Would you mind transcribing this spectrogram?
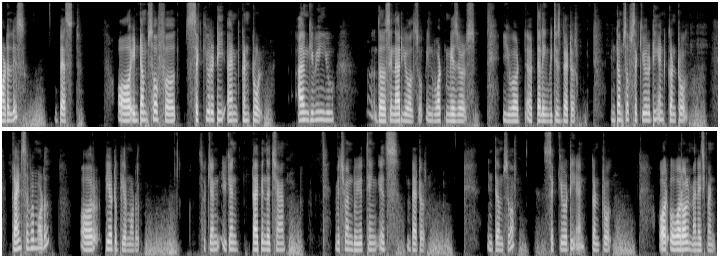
model is best? Or in terms of uh, security and control i'm giving you the scenario also in what measures you are uh, telling which is better. In terms of security and control client server model or peer-to-peer -peer model. So you can you can type in the chat which one do you think is better in terms of security and control or overall management?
